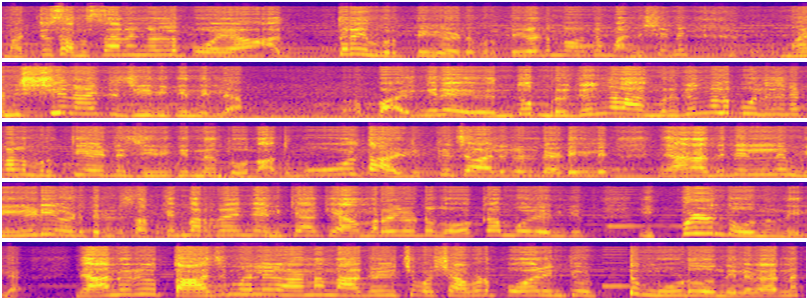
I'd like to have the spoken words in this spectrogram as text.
മറ്റു സംസ്ഥാനങ്ങളിൽ പോയാൽ അത്രയും വൃത്തികേട്. വൃത്തികേട് എന്ന് പറഞ്ഞാൽ മനുഷ്യന് മനുഷ്യനായിട്ട് ജീവിക്കുന്നില്ല. ഇങ്ങനെ എന്തോ മൃഗങ്ങളാ മൃഗങ്ങൾ പോലും ഇതിനേക്കാളും വൃത്തിയായിട്ട് ജീവിക്കുന്നതെന്ന് തോന്നുന്നു. അതുപോലത്തെ അഴുക്ക് ചാലുകളുടെ ഇടയിൽ ഞാൻ അതിനെല്ലാം വീഡിയോ എടുത്തിട്ടുണ്ട്. സത്യം പറഞ്ഞു കഴിഞ്ഞാൽ എനിക്ക് ആ ക്യാമറയിലോട്ട് നോക്കാൻ പോലും എനിക്ക് ഇപ്പോഴും തോന്നുന്നില്ല. ഞാനൊരു താജ്മഹൽ കാണാൻ ആഗ്രഹിച്ചു പക്ഷെ അവിടെ പോകാൻ എനിക്ക് ഒട്ടും മൂട് തോന്നില്ല കാരണം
